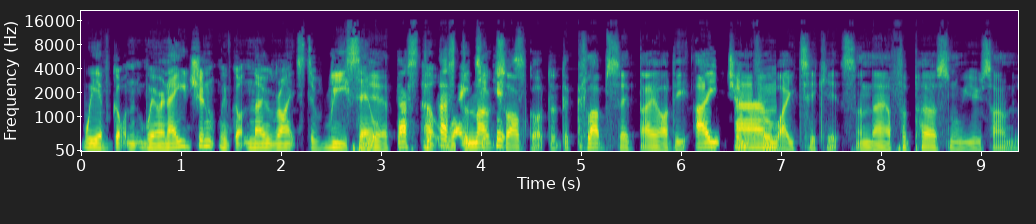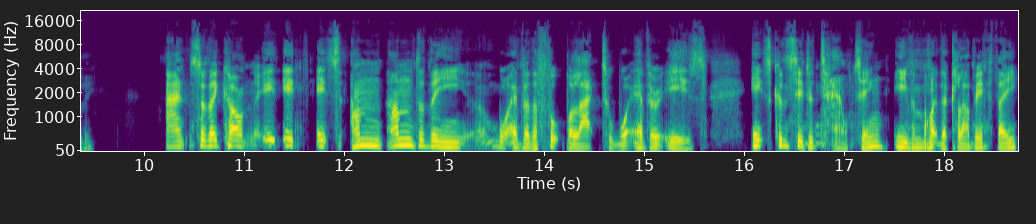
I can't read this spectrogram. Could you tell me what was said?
We have gotten, we're an agent. We've got no rights to resell. yeah, that's the, that's the notes tickets. I've got that the club said they are the agent Um, for away tickets and they are for personal use only. and so they can't. It, it it's un, under the uh, whatever the football act or whatever it is. It's considered touting even by the club if they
